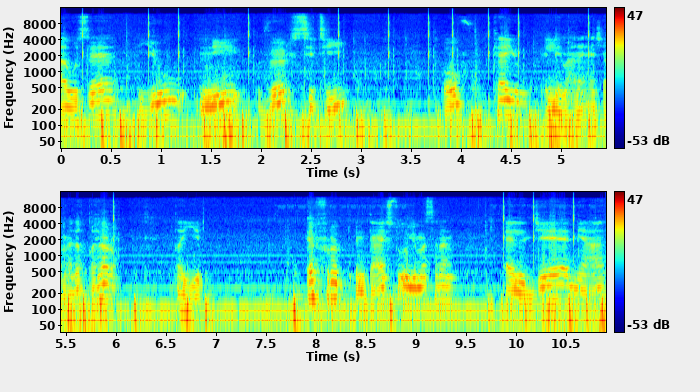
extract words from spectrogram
أو the University of Cairo اللي معناها جامعة القاهرة. طيب افرض أنت عايز تقول لي مثلا الجامعة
